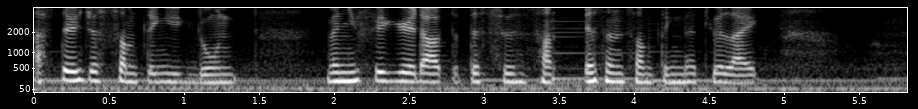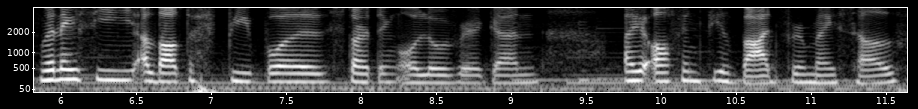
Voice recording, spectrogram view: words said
After just something you don't when you figured out that this is, isn't something that you like. When i see a lot of people starting all over again i often feel bad for myself.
